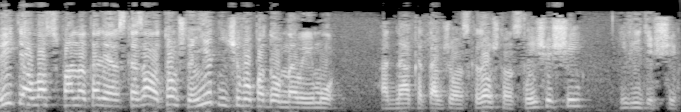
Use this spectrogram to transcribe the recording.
Видите, Аллах Субхану Аталия рассказал о том, что нет ничего подобного ему. Однако также он сказал, что он слышащий и видящий.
